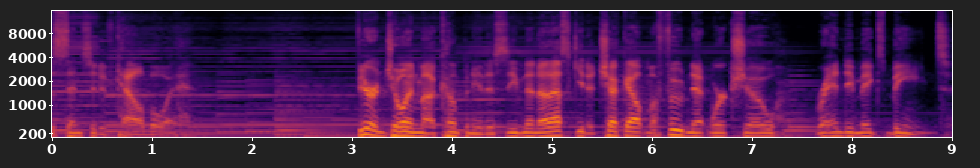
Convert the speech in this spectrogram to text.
the sensitive cowboy. If you're enjoying my company this evening, I'd ask you to check out my Food Network show, Randy Makes Beans.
